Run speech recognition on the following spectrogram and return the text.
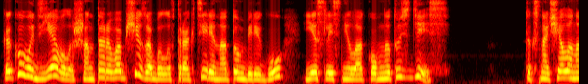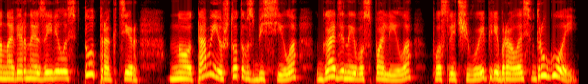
Какого дьявола Шантара вообще забыла в трактире на том берегу, если сняла комнату здесь? Так сначала она, наверное, заявилась в тот трактир, но там ее что-то взбесило, гадина его спалила, после чего и перебралась в другой.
